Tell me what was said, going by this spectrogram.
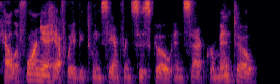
California, halfway between San Francisco and Sacramento.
